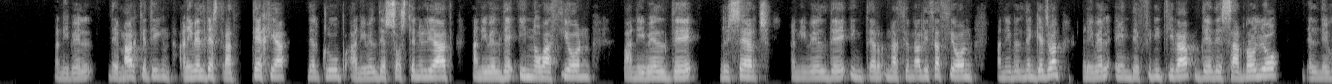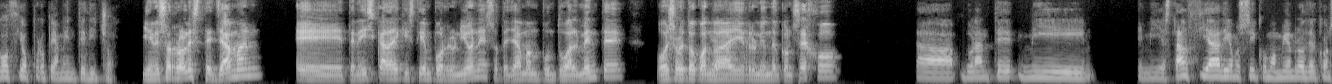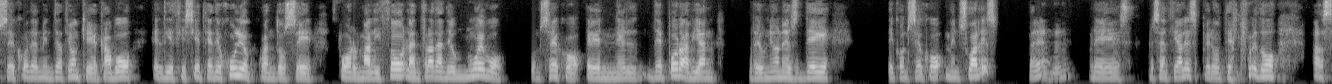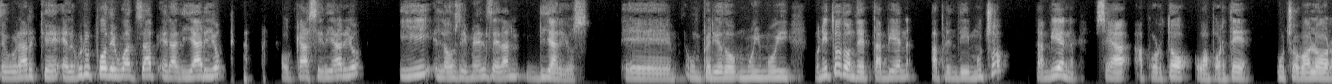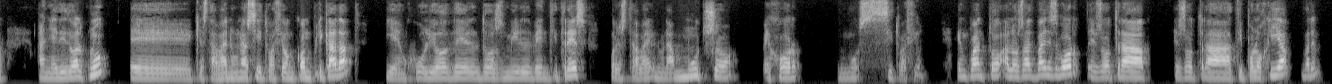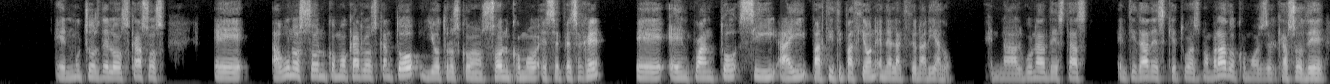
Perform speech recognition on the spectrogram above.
a nivel de marketing, a nivel de estrategia del club, a nivel de sostenibilidad, a nivel de innovación, a nivel de research, a nivel de internacionalización, a nivel de engagement, a nivel, en definitiva, de desarrollo del negocio propiamente dicho. ¿Y en esos roles te llaman? Eh, ¿Tenéis cada X tiempo reuniones o te llaman puntualmente? ¿O es sobre todo cuando hay reunión del consejo? Uh, durante mi, mi estancia, digamos así, como miembro del Consejo de Administración, que acabó el 17 de julio, cuando se formalizó la entrada de un nuevo consejo en el Depor, habían reuniones de, de consejo mensuales, ¿vale? Uh -huh. Pres, presenciales, pero te puedo asegurar que el grupo de WhatsApp era diario o casi diario y los emails eran diarios. Eh, un periodo muy, muy bonito donde también aprendí mucho. También se aportó o aporté mucho valor añadido al club, eh, que estaba en una situación complicada y en julio del 2023 pues estaba en una mucho mejor situación. En cuanto a los advice board, es otra, es otra tipología, ¿vale? En muchos de los casos, eh, algunos son como Carlos Cantó y otros con, son como SPSG, eh, en cuanto si hay participación en el accionariado. En algunas de estas entidades que tú has nombrado, como es el caso de,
